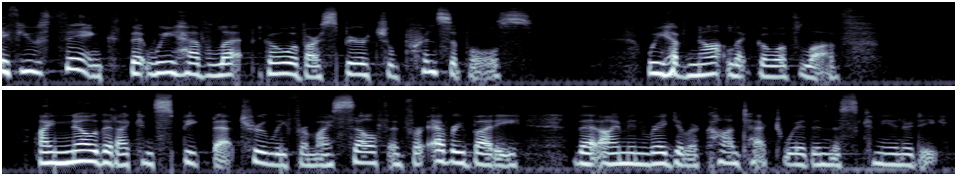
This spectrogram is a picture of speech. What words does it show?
if you think that we have let go of our spiritual principles, we have not let go of love. I know that I can speak that truly for myself and for everybody that I'm in regular contact with in this community.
